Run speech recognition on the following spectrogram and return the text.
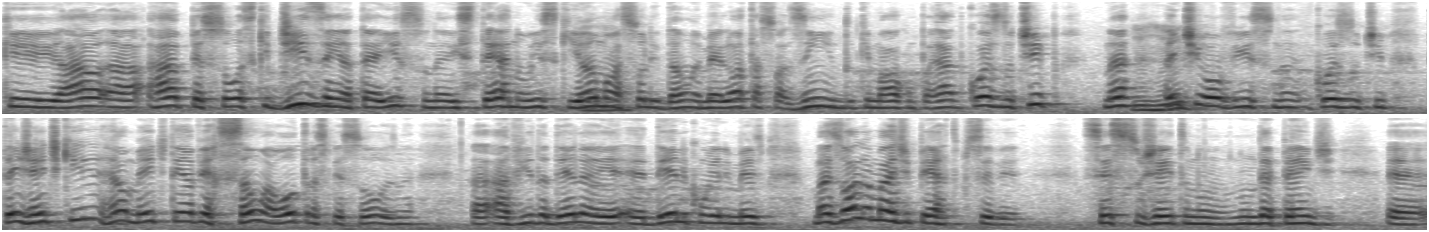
que há, há, há, pessoas que dizem até isso, né, externam isso, que amam uhum. a solidão, é melhor estar sozinho do que mal acompanhado, coisas do tipo. Né? Uhum. A gente ouve isso, né? coisas do tipo. Tem gente que realmente tem aversão a outras pessoas, né? a, a vida dele é, é, dele com ele mesmo. Mas olha mais de perto para você ver. Se esse sujeito não, não depende é,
